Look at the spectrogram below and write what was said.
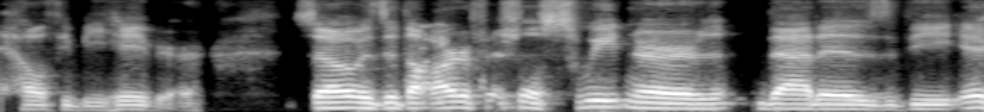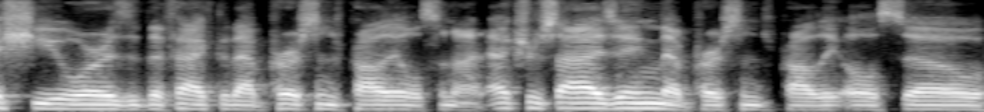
healthy behavior? So is it the artificial sweetener that is the issue, or is it the fact that that person's probably also not exercising? That person's probably also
